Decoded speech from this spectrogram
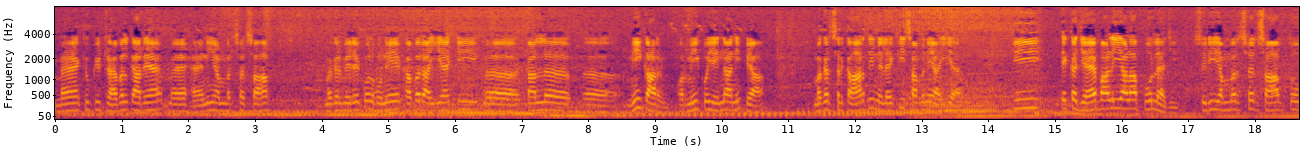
ਮੈਂ ਕਿਉਂਕਿ ਟਰੈਵਲ ਕਰ ਰਿਹਾ, ਮੈਂ ਹੈ ਨਹੀਂ ਅੰਮ੍ਰਿਤਸਰ ਸਾਹਿਬ। ਮਗਰ ਮੇਰੇ ਕੋਲ ਹੁਣੇ ਖਬਰ ਆਈ ਹੈ ਕਿ ਕੱਲ ਮੀਂਹ ਕਾਰਨ, ਔਰ ਮੀਂਹ ਕੋਈ ਇੰਨਾ ਨਹੀਂ ਪਿਆ, ਮਗਰ ਸਰਕਾਰ ਦੀ ਨਲਾਇਕੀ ਸਾਹਮਣੇ ਆਈ ਹੈ ਕਿ ਇੱਕ ਅਜੈਬ ਵਾਲੀ ਵਾਲਾ ਪੁਲ ਹੈ ਜੀ। ਸ੍ਰੀ ਅੰਮ੍ਰਿਤਸਰ ਸਾਹਿਬ ਤੋਂ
